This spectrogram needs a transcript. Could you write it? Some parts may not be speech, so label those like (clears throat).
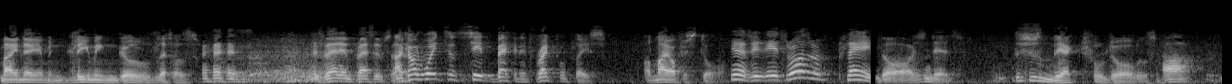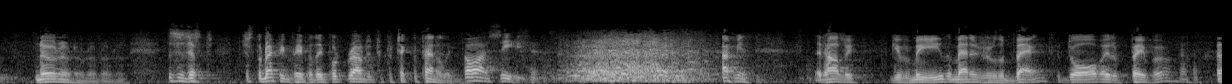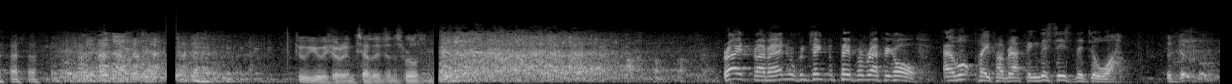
My name in gleaming gold letters. (laughs) it's very impressive, sir. I can't wait to see it back in its rightful place on my office door. Yes, it, it's rather a plain door, isn't it? This isn't the actual door, Wilson. Ah. No, no, no, no, no, no. This is just just the wrapping paper they put round it to protect the paneling. Oh, I see. (laughs) I mean, they'd hardly give me, the manager of the bank, a door made of paper. (laughs) Do use your intelligence, Wilson. Right, my man, you can take the paper wrapping off. Uh, what paper wrapping? This is the door. The do-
